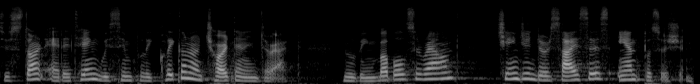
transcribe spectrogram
To start editing, we simply click on our chart and interact, moving bubbles around, changing their sizes and position.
